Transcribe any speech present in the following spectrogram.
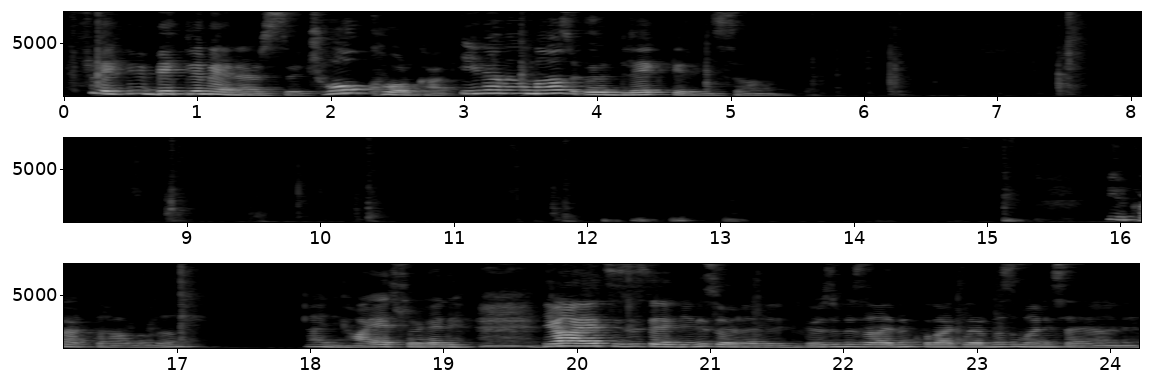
Sürekli bir bekleme enerjisi. Çok korkak, inanılmaz ödlek bir insan. Kart daha alalım. Ay, nihayet söyledi. nihayet sizi sevdiğini söyledi. Gözümüz aydın, kulaklarımız manisa yani.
